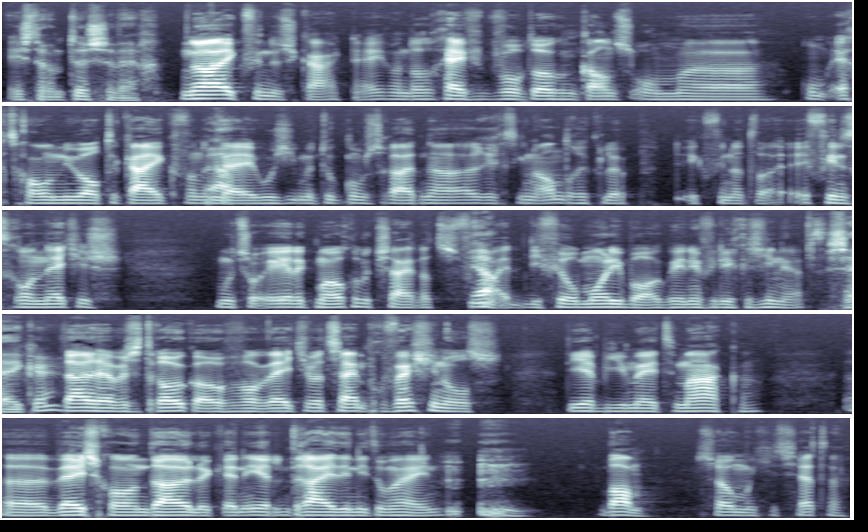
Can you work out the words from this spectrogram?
is er een tussenweg? Nou, ik vind dus kaart nee. Want dan geef je bijvoorbeeld ook een kans om, eh, om echt gewoon nu al te kijken van... Ja. oké, hoe ziet mijn toekomst eruit naar, richting een andere club? Ik vind, het wel, ik vind het gewoon netjes. Het moet zo eerlijk mogelijk zijn. Dat is voor Ja. mij die Phil Moneyball. Ik weet niet of je die gezien hebt. Zeker. Daar hebben ze het er ook over van, weet je, wat zijn professionals? Die hebben hiermee te maken. Eh, wees gewoon duidelijk en eerlijk, draai er niet omheen. Bam, zo moet je het zetten.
